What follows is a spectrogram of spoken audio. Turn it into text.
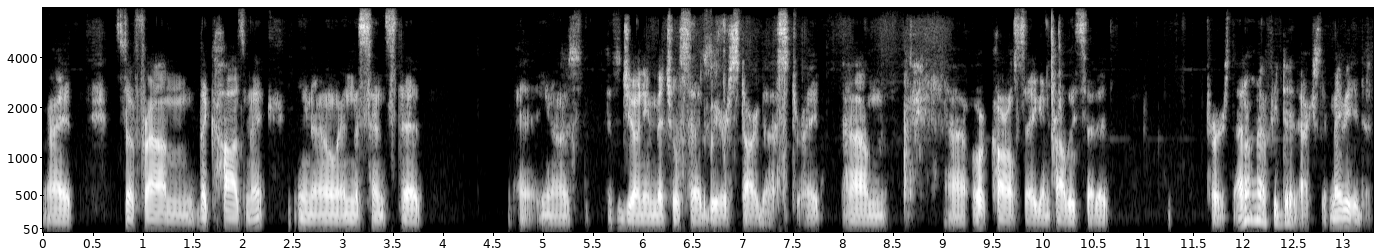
right? So from the cosmic, you know, in the sense that, uh, you know, as, as Joni Mitchell said, we are stardust, right? Um, uh, or Carl Sagan probably said it first. I don't know if he did actually. Maybe he did.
